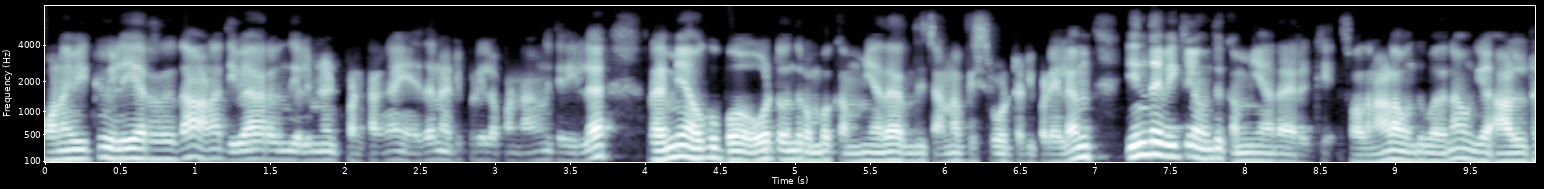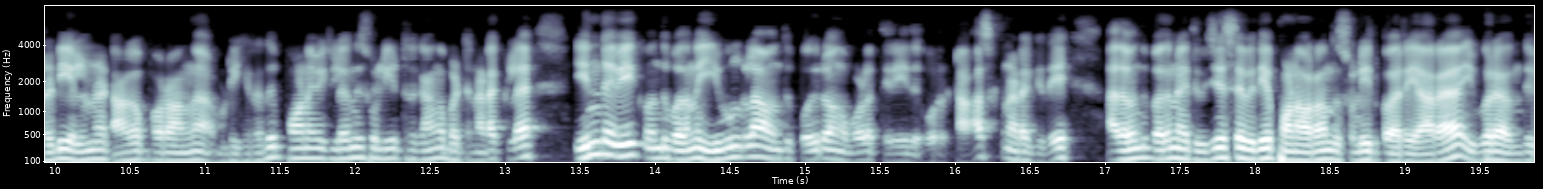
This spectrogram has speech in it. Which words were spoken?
போன வீக்கும் வெளியேறது தான். ஆனால் திவாகர் வந்து எலிமினேட் பண்ணிட்டாங்க. எதன் அடிப்படையில் பண்ணாங்கன்னு தெரியல. ரம்யாவுக்கு போ ஓட்டு வந்து ரொம்ப கம்மியாக தான் இருந்துச்சு அன்அஃபிஷியல் ஓட்டு அடிப்படையில் இந்த வீக்கில் வந்து கம்மியாக தான் இருக்குது ஸோ அதனால் வந்து பார்த்தீங்கன்னா, அவங்க ஆல்ரெடி எலிமினேட் ஆக போகிறாங்க அப்படிங்கிறது போன வீக்லேருந்து சொல்லிட்டு இருக்காங்க. பட் நடக்கல. இந்த வீக் வந்து பார்த்தீங்கன்னா, இவங்களா வந்து போயிடுவாங்க போல தெரியுது. ஒரு டாஸ்க் நடக்குது. அதை வந்து பார்த்தீங்கன்னா, நேத்து விஜய் சேதுபதியே போன வாரம் வந்து சொல்லியிருப்பாரு. யாரை இவரை வந்து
